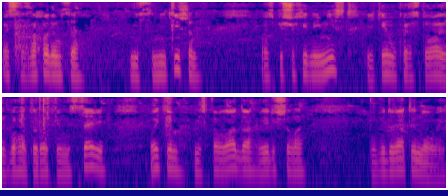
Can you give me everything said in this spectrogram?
Ось знаходимося в місті Нікішин. Ось пішохідний міст, яким користувалися багато років місцеві. Потім міська влада вирішила побудувати новий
